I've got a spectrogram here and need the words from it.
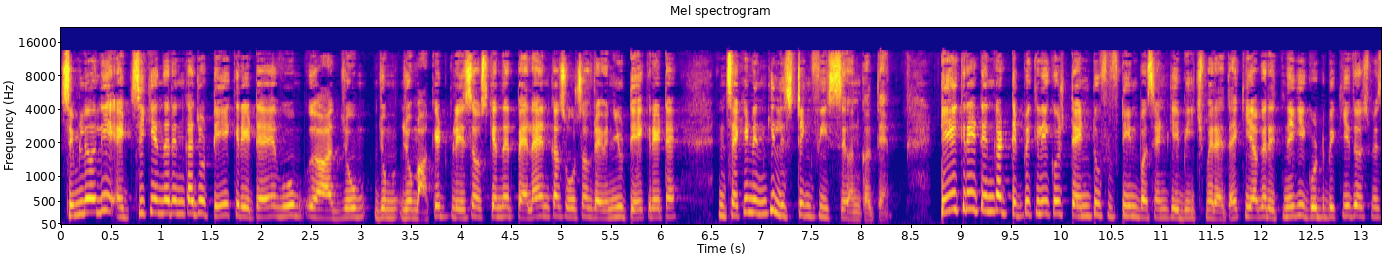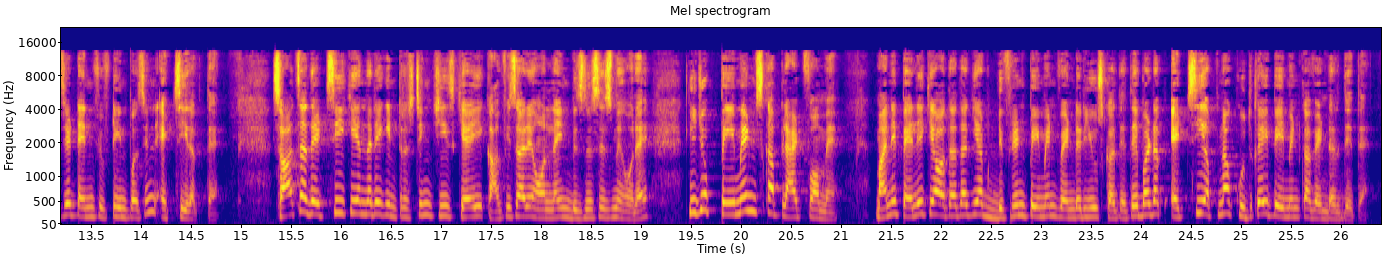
सिमिलरली एचसी के अंदर इनका जो टेक रेट है, वो जो जो जो मार्केट प्लेस है, उसके अंदर पहला इनका source of revenue take rate है एंड सेकंड इनकी लिस्टिंग फ़ीस से अर्न करते हैं। टेक रेट इनका टिपिकली कुछ टेन टू फिफ्टीन परसेंट के बीच में रहता है, कि अगर इतने की गुड बिकी तो इसमें से टेन फिफ्टीन परसेंट एचसी रखता है। साथ साथ एचसी के अंदर एक इंटरेस्टिंग चीज़ क्या है, ये काफ़ी सारे ऑनलाइन बिजनेसेस में हो रहा है कि जो पेमेंट्स का प्लेटफॉर्म है, माने पहले क्या होता था कि आप डिफरेंट पेमेंट वेंडर यूज़ करते थे बट अब एचसी अपना खुद का ही पेमेंट का वेंडर देता है।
